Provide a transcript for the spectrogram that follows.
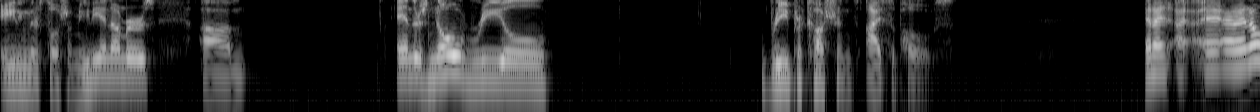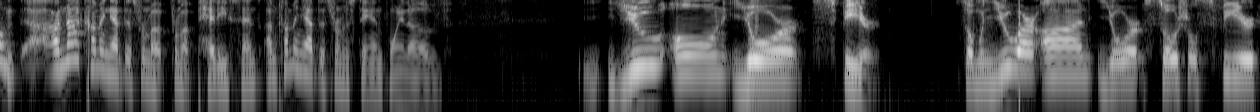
aiding their social media numbers. Um, and there's no real repercussions, I suppose. And I, I, I know I'm not coming at this from a from a petty sense. I'm coming at this from a standpoint of you own your sphere. So when you are on your social sphere,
